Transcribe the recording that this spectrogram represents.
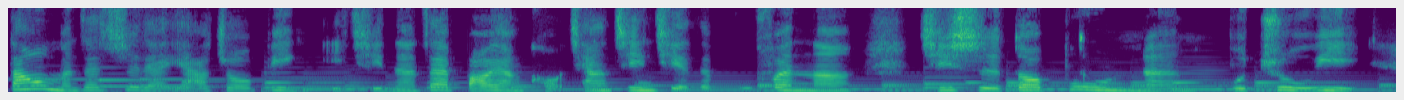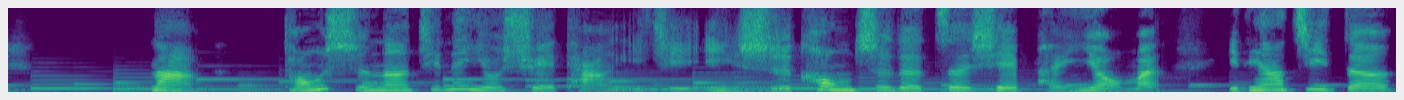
当我们在治疗牙周病，以及呢在保养口腔清洁的部分呢，其实都不能不注意。那同时呢，今天有血糖以及饮食控制的这些朋友们，一定要记得，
